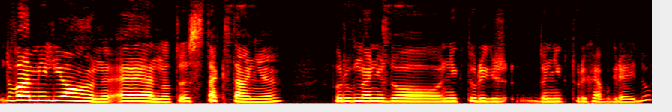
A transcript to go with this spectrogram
2 miliony. E, no to jest tak tanie w porównaniu do niektórych, do niektórych upgrade'ów.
